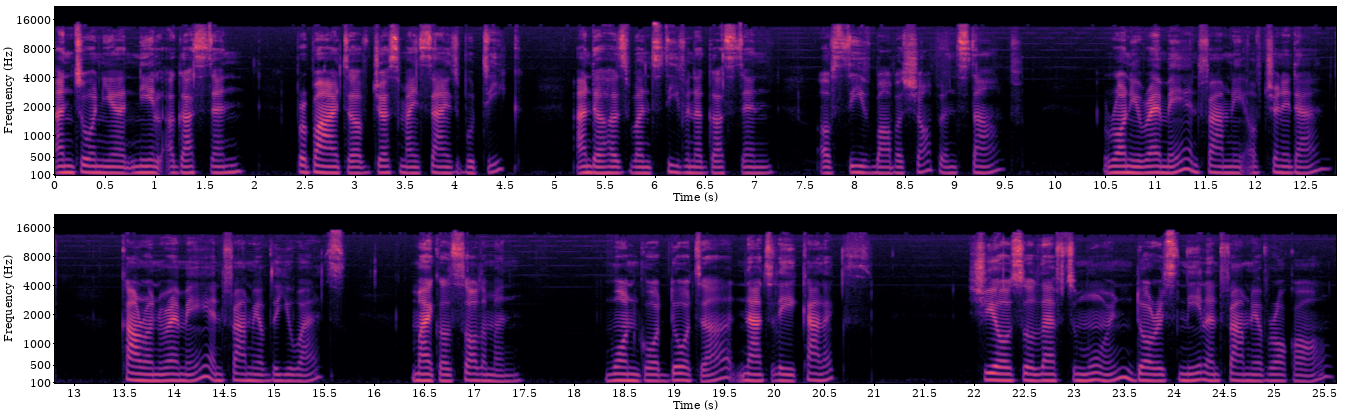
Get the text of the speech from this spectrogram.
Antonia Neil Augustin, proprietor of Just My Size Boutique, and her husband Stephen Augustine of Steve Barber Shop and staff, Ronnie Remy and family of Trinidad, Karen Remy and family of the U.S., Michael Solomon, one goddaughter, Natalie Calix. She also left to mourn Doris Neal and family of Rock Hall,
